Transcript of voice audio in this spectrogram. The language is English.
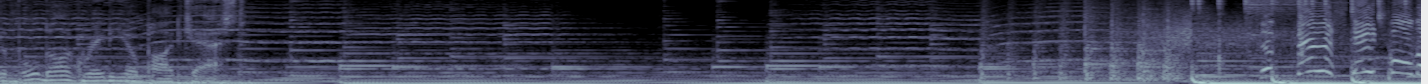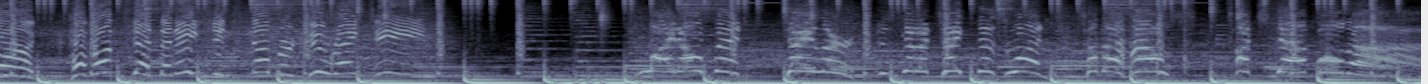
is a Bulldog Radio podcast. The Ferris State Bulldogs have upset the nation's number two ranked team. Wide open! Taylor is going to take this one to the house. Touchdown Bulldogs!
